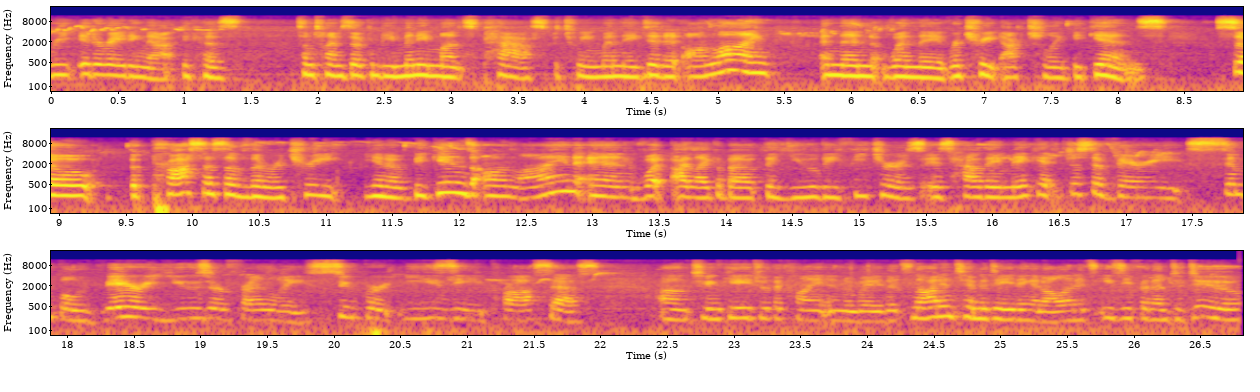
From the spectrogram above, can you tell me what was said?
reiterating that because sometimes there can be many months pass between when they did it online and then when the retreat actually begins. So the process of the retreat, you know, begins online and what I like about the Yuli features is how they make it just a very simple, very user friendly, super easy process um, to engage with the client in a way that's not intimidating at all and it's easy for them to do.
